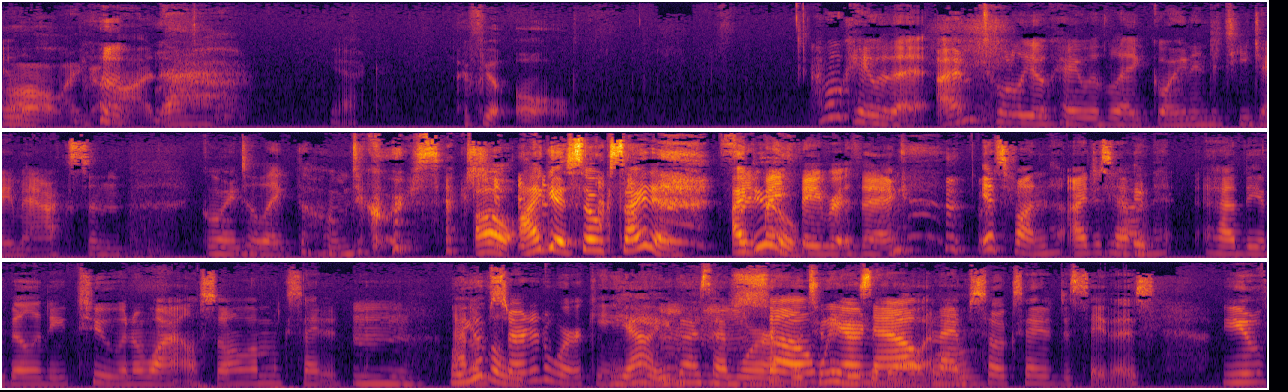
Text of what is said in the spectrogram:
Ew. Oh my god, Yeah. I feel old. I'm okay with it. I'm totally okay with like going into TJ Maxx and going to like the home decor section. Oh, I get so excited. It's, I do. My favorite thing. It's fun. I just Yeah. haven't had the ability to in a while, so I'm excited. Mm. Well, you Adam have a- started working. Yeah, you guys have more so opportunities we are now, and I'm so excited to say this. You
